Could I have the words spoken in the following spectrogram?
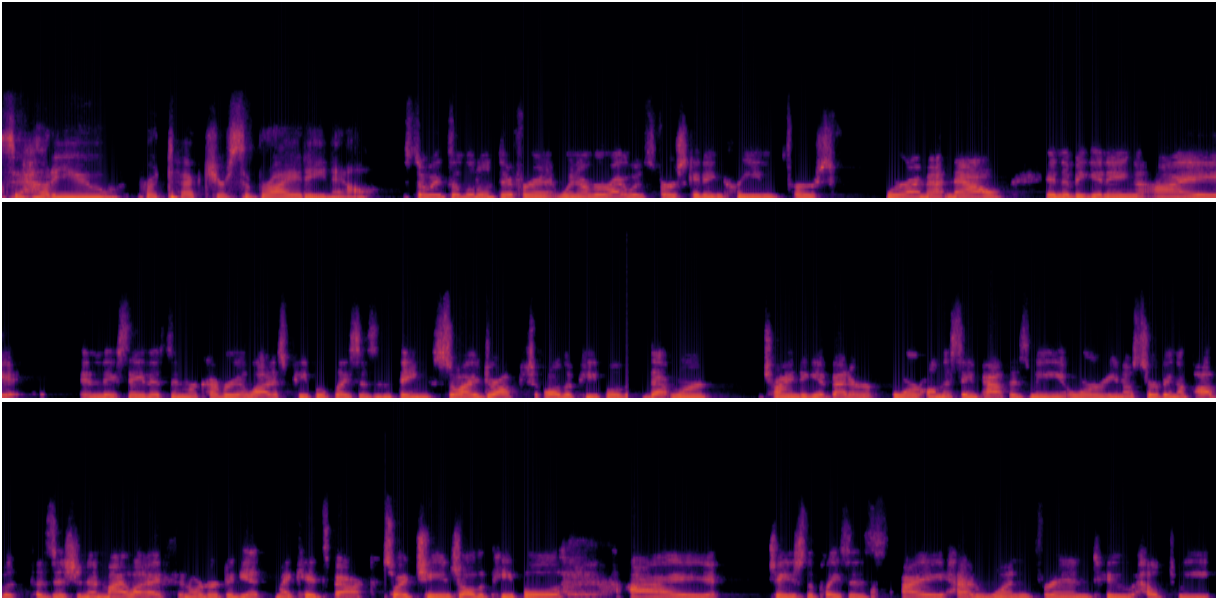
so how do you protect your sobriety now? So it's a little different whenever i was first getting clean first where i'm at now. In the beginning i and they say this in recovery a lot is people places and things. So i dropped all the people that weren't trying to get better or on the same path as me or you know serving a public position in my life in order to get my kids back. So i changed all the people. I changed the places. I had one friend who helped me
